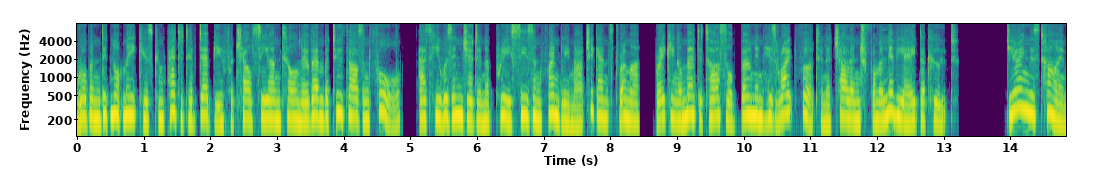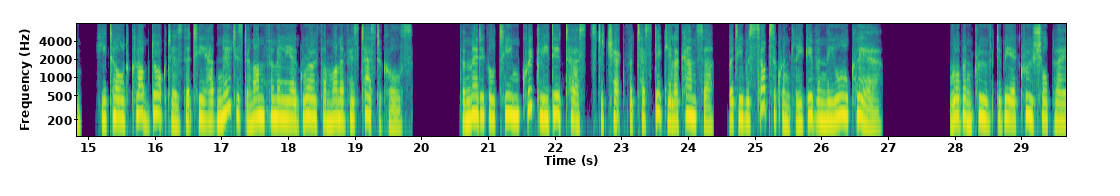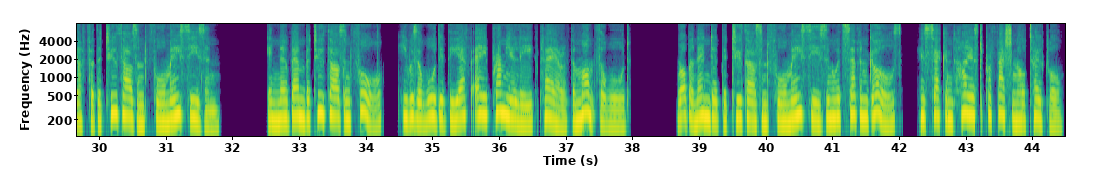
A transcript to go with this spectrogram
Robben did not make his competitive debut for Chelsea until November 2004, as he was injured in a pre-season friendly match against Roma, breaking a metatarsal bone in his right foot in a challenge from Olivier Dacourt. During this time, he told club doctors that he had noticed an unfamiliar growth on one of his testicles. The medical team quickly did tests to check for testicular cancer, but he was subsequently given the all-clear. Robben proved to be a crucial player for the 2004 May season. In November 2004, he was awarded the FA Premier League Player of the Month award. Robben ended the 2004 May season with seven goals, his second highest professional total.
